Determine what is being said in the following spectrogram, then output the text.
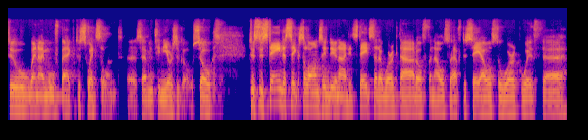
to when I moved back to Switzerland uh, 17 years ago. So to sustain the six salons in the United States that I worked out of, and I also have to say I also work with. Uh,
